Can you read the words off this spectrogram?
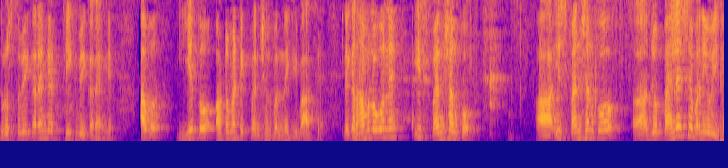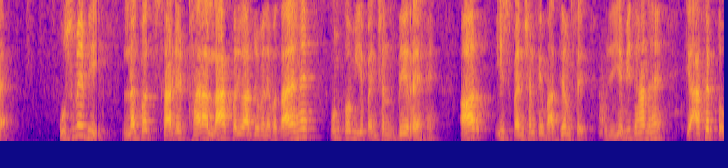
दुरुस्त भी करेंगे, ठीक भी करेंगे। अब ये तो ऑटोमेटिक पेंशन बनने की बात है। लेकिन हम लोगों ने इस पेंशन को इस पेंशन को जो पहले से बनी हुई है, उसमें भी लगभग साढ़े अठारह लाख परिवार जो मैंने बताए हैं, उनको हम ये पेंशन दे रहे हैं। और इस पेंशन के माध्यम से मुझे ये भी ध्यान है कि आखिर तो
